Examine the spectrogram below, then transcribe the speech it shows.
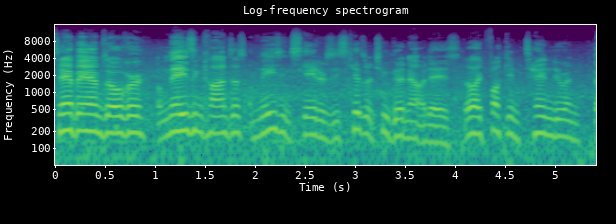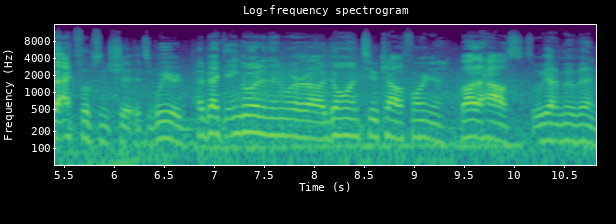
Tampa Am's over. Amazing contest, amazing skaters. These kids are too good nowadays. They're like fucking 10 doing backflips and shit. It's weird. Head back to Englewood and then we're uh, going to California. Bought a house, so we gotta move in.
